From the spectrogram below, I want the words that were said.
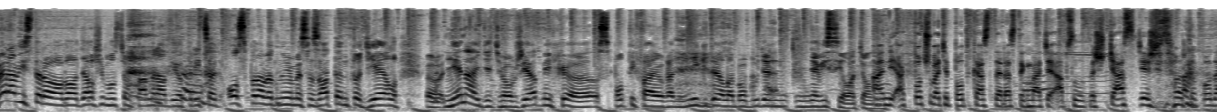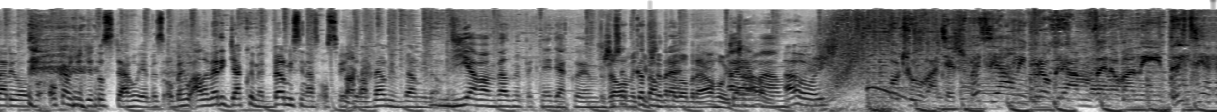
Vera Misterová bola ďalším hostom Fan Radio 30. Ospravedlňujeme sa za tento diel. E, Nenájdete ho v žiadnych e, Spotifyoch ani nikde, lebo bude nevysielateľný. Ani ak počúvate podcast teraz, tak máte absolútne šťastie, že sa vám to podarilo, lebo okamžite to stiahujeme z obehu. Ale Veri, ďakujeme, veľmi si nás osvietila, veľmi, veľmi, veľmi. Ja vám veľmi pekne ďakujem. Želáme ti všetko dobré. Ahoj. A ja vám. Ahoj. Počúvate špeciálny program venovaný 30.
